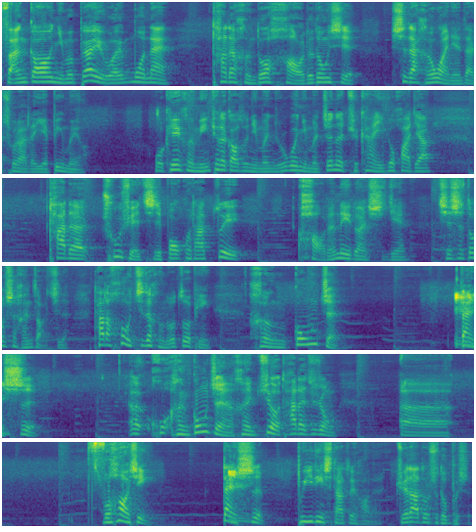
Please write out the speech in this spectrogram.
梵高，你们不要以为莫奈，他的很多好的东西是在很晚年再出来的，也并没有。我可以很明确的告诉你们，如果你们真的去看一个画家，他的初学期，包括他最好的那段时间，其实都是很早期的。他的后期的很多作品很工整，但是，呃，或很工整，很具有他的这种呃符号性，但是不一定是他最好的，绝大多数都不是。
